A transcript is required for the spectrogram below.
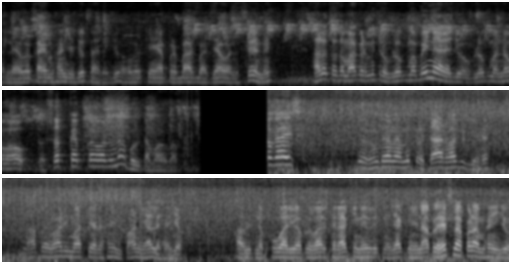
એટલે હવે કાયમ સાંજે જોતા રહેજો. હવે ક્યાંય આપણે બાર બાર જવાનું છે નહીં હાલો તો તમે આગળ મિત્રો વ્લોગમાં બન્યા રહેજો. વ્લોગમાં નવા આવો તો સબસ્ક્રાઈબ કરવાનું ના ભૂલતા મારો બાપ. તો ગાઈસ જો રૂંઢાના મિત્રો ચાર વાગી ગયા છે. અને આપણે વાડીમાં અત્યારે હઈને પાણી હાલે છે. જો. આવી રીતના ફુવારીઓ આપણે વારખે રાખીને એવી રીતના જાકીને અને આપણે હેઠલા પડામાં હઈ જો.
